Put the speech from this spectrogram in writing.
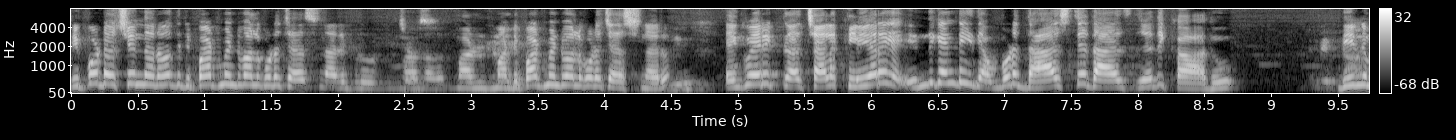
రిపోర్ట్ వచ్చిన తర్వాత డిపార్ట్మెంట్ వాళ్ళు కూడా చేస్తున్నారు. ఇప్పుడు మా- డిపార్ట్మెంట్ వాళ్ళు కూడా చేస్తున్నారు. ఎంక్వైరీ చాలా క్లియర్గా ఎందుకంటే ఇది ఎవడు దాస్తే దాచేది కాదు. దీన్ని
